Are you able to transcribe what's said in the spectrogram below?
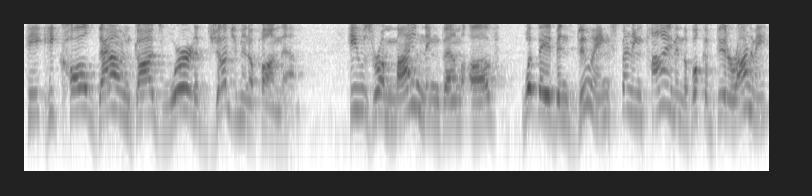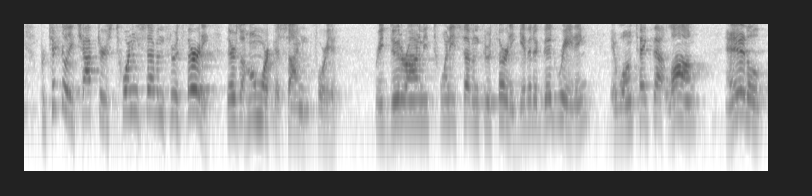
He, he called down God's word of judgment upon them he was reminding them of what they had been doing, spending time in the book of Deuteronomy, particularly chapters 27 through 30. There's a homework assignment for you. Read Deuteronomy 27 through 30. Give it a good reading. It won't take that long, and it'll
